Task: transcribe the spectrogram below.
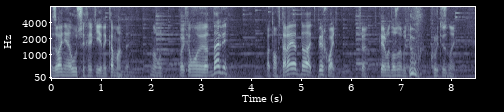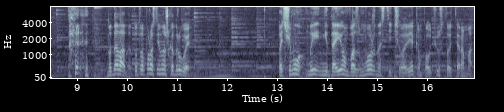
звание лучшей хоккейной команды. Ну, кое-кому ее отдали, потом вторая отдала, теперь хватит. Все, теперь мы должны быть ух, крутизной. Ну да ладно, тут вопрос немножко другой. Почему мы не даем возможности человекам почувствовать аромат?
